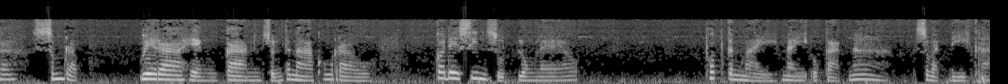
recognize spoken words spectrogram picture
คะสำหรับเวลาแห่งการสนทนาของเรา ก็ได้สิ้นสุดลงแล้ว พบกันใหม่ในโอกาสหน้า สวัสดีค่ะ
